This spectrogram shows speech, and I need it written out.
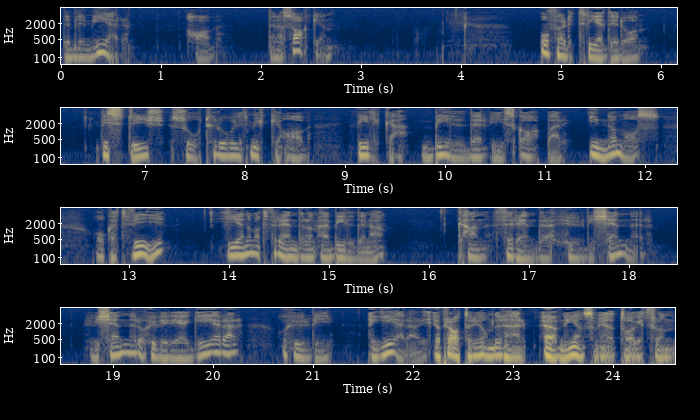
det blir mer av den här saken. Och för det tredje då, vi styrs så otroligt mycket av vilka bilder vi skapar inom oss och att vi genom att förändra de här bilderna kan förändra hur vi känner. Hur vi känner och hur vi reagerar och hur vi agerar. Jag pratade ju om den här övningen som jag har tagit från,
